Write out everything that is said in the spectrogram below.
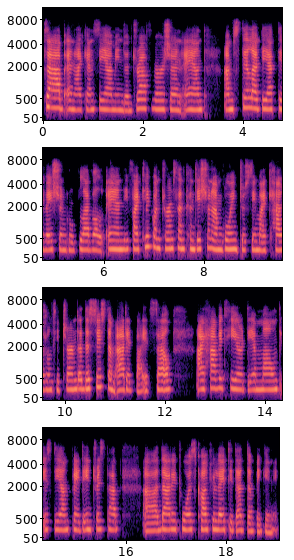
tab and I can see I'm in the draft version and I'm still at the activation group level. And if I click on terms and condition, I'm going to see my casualty term that the system added by itself. I have it here. The amount is the unpaid interest that uh, that it was calculated at the beginning.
